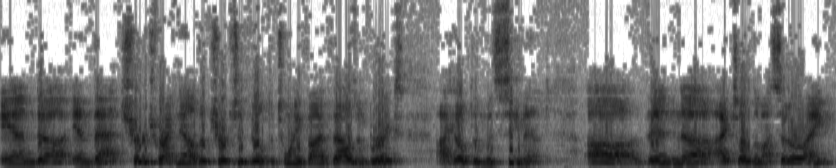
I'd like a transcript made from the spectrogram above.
And, uh, and that church right now, the church that built the 25,000 bricks, I helped them with cement. Uh, then uh, I told them, I said, all right,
